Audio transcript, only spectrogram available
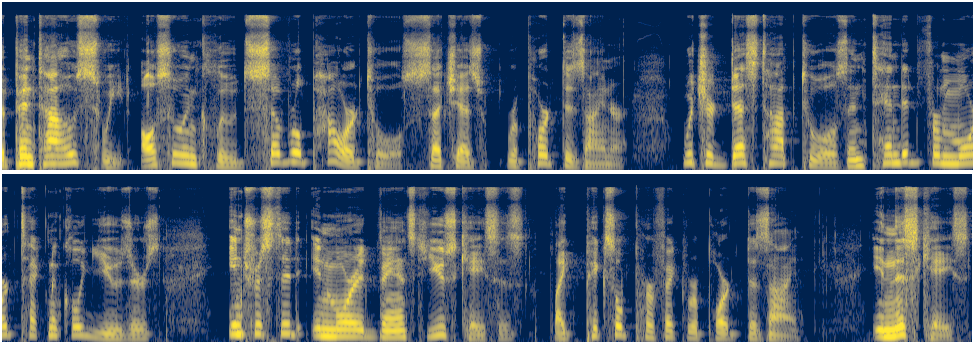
The Pentaho suite also includes several power tools such as Report Designer, which are desktop tools intended for more technical users interested in more advanced use cases like pixel perfect report design. In this case,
